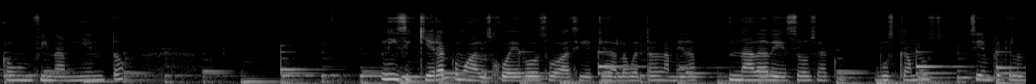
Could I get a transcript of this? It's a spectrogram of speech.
confinamiento. Ni siquiera como a los juegos o así de que dar la vuelta a la meda, nada de eso. O sea, buscamos siempre que los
